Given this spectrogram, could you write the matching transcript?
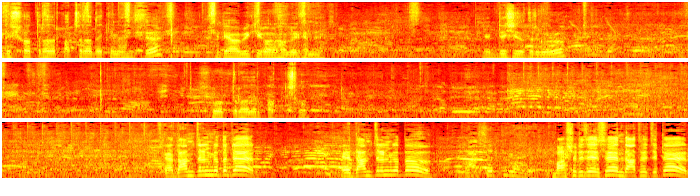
এটি সত্তর হাজার পাঁচশো টাকা কিনা হয়েছে। এটা বিক্রি করা হবে এখানে। দেশি জাতের গরু। সত্তর হাজার পাঁচশো। দাম চালেন কত টার এর দাম চালেন কত? বাষট্টি চাইছেন। দাঁত হয়েছে টার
